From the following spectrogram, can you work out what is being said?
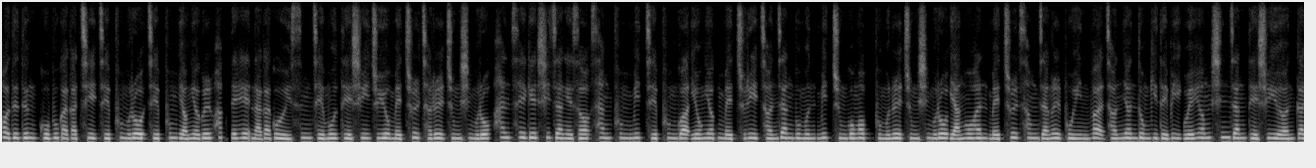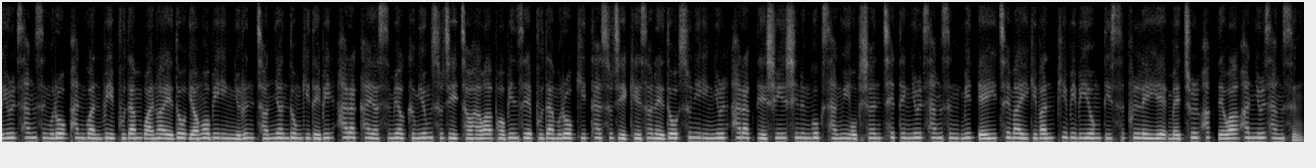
허드 등 고부가 가치 제품으로 제품 영역을 확대해 나가고 있음 재무 대시 주요 매출처를 중심으로 한 세계 시장에서 상품 및 제품과 용역 매출이 전장 부문 및 중공업 부문을 중심으로 양호한 매출 성장을 보인 바 전년 동기 대비 외형 신장 대시 연가율 상승으로 판관비 부담 완화에도 영업이익률은 전년 동기 대비 하락하였으며 금융수지 저하와 법인세 부담으로 기타 수지 개선에도 순이익률 하락 대시 신흥국 상위 옵션 채택률 상승 및 HMI 기반 PBB용 디스플레이의 매출 확대와 환율 상승,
